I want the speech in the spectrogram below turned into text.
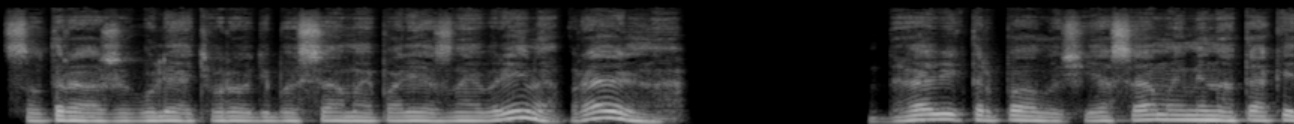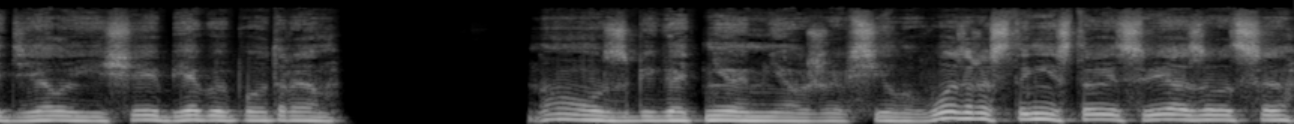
С утра же гулять вроде бы самое полезное время, правильно?» Да, Виктор Павлович, я сам именно так и делаю, еще и бегаю по утрам. Ну, с беготней мне уже в силу возраста не стоит связываться,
